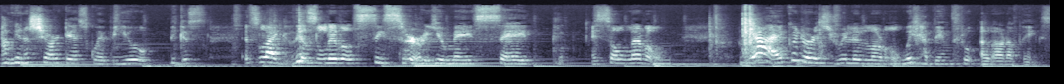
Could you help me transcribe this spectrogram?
I'm gonna share this with you because it's like this little Caesar, you may say, is so little. Yeah, Ecuador is really little. We have been through a lot of things.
